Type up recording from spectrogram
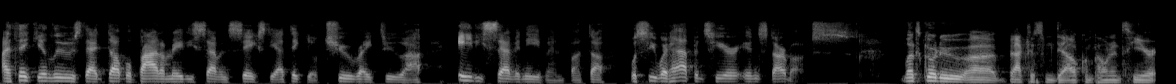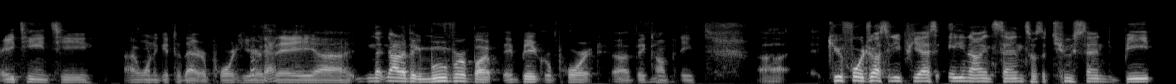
I think you lose that double bottom 87.60. I think you'll chew right to uh, 87 even. But uh, we'll see what happens here in Starbucks. Let's go to uh, back to some Dow components here. AT&T. I want to get to that report here. Okay. They uh, n- not a big mover, but a big report, uh, big mm-hmm. company. Uh, Q4 adjusted EPS 89 cents, so it's a two cent beat.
